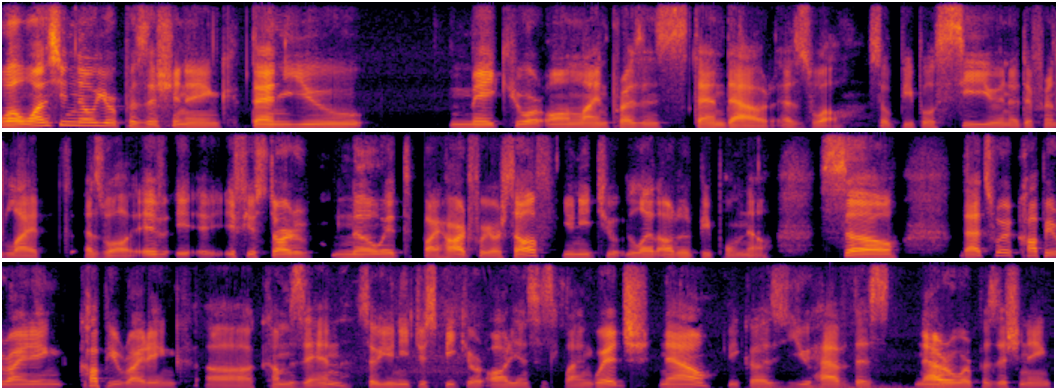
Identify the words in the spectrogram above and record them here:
Well, once you know your positioning, then you make your online presence stand out as well. So people see you in a different light as well. If if you start to know it by heart for yourself, you need to let other people know. So that's where copywriting copywriting uh, comes in. So you need to speak your audience's language now because you have this narrower positioning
